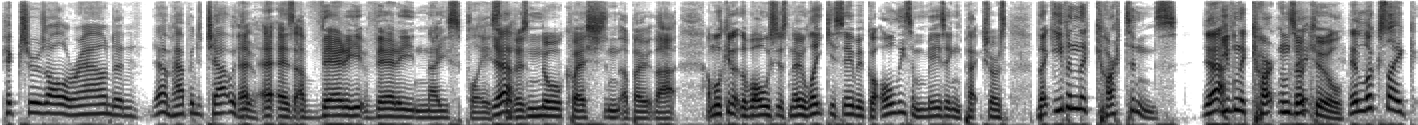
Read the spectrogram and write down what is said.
pictures all around, and yeah, I'm happy to chat with you. It is a very, very nice place. Yeah. There is no question about that. I'm looking at the walls just now. Like you say, we've got all these amazing pictures. Like even the curtains. Yeah. Even the curtains are cool. It looks like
